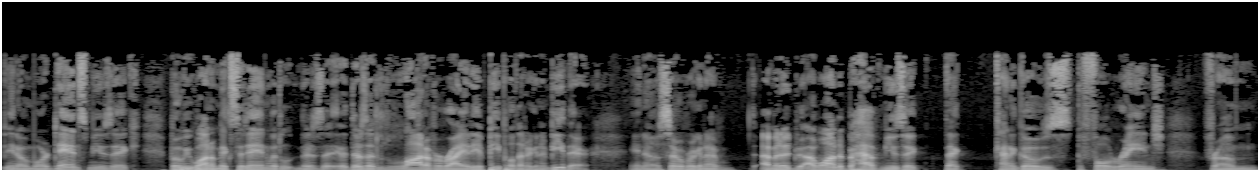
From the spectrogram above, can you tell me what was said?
you know more dance music. But we want to mix it in with there's a, there's a lot of variety of people that are going to be there. You know, so we're gonna I'm gonna I want to have music that kind of goes the full range from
